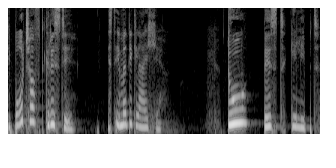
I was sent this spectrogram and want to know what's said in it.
die Botschaft Christi ist immer die gleiche. Du bist geliebt.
